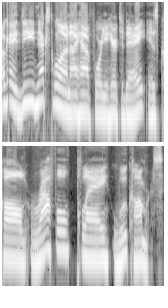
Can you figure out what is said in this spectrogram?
Okay, the next one I have for you here today is called Raffle Play WooCommerce.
